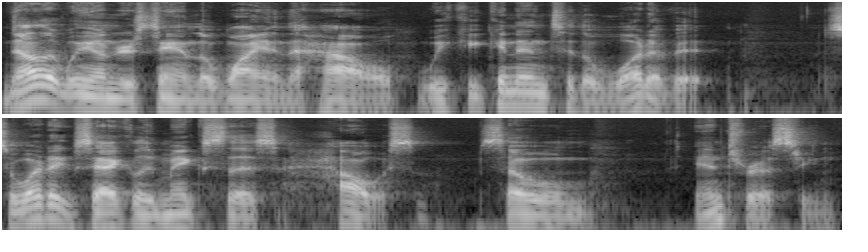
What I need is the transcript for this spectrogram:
Now that we understand the why and the how, we could get into the what of it. So, what exactly makes this house so interesting?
